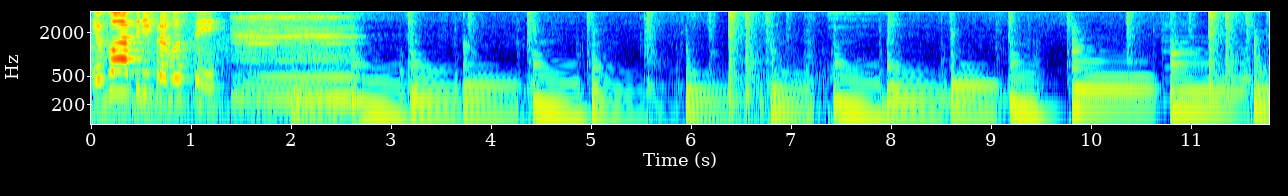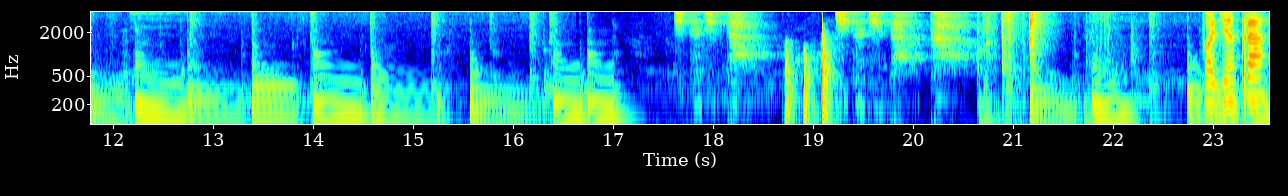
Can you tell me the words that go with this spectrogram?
Eu vou abrir pra você. Pode entrar.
